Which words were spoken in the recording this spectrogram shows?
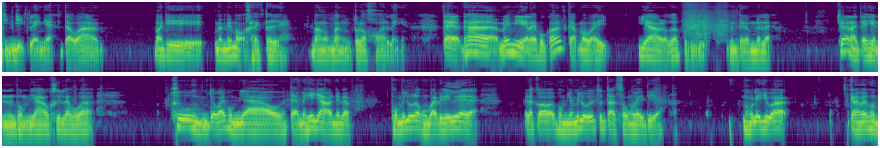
หยิกหยิกอะไรเงี้ย แต่ว่าบางทีมันไม่เหมาะคาแรคเตอร์ บางบางตัวละครอะไรเงี้ยแต่ถ้าไม่มีอะไรผมก็กลับมาไว้ยาวแล้วก็ผมเหมือนเดิมนั่นแหละช่วงหลังจะเห็นผมยาวขึ้นแล้วเพราะว่า คือผมจะไว้ผมยาว แต่ไม่ใช่ยาวในแบบ ผมไม่รู้หรอกผมไว้ไปเรื่อยๆแหละ แล้วก็ผมยังไม่รู้จะตัดทรงอะไรดีอะผมเลยคิดว่า การไว้ผม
